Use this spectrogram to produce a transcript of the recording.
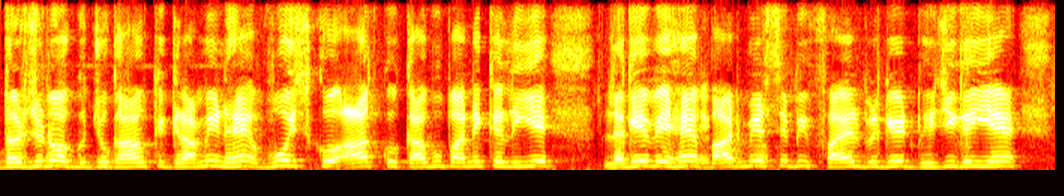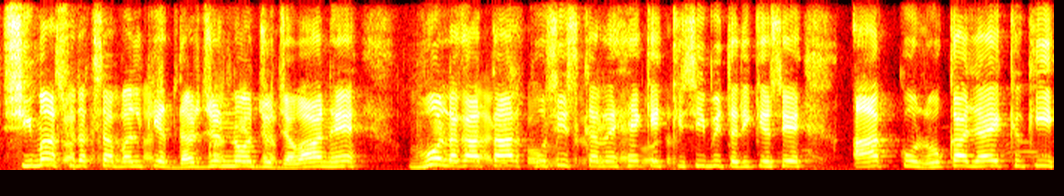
दर्जनों जो गाँव के ग्रामीण हैं वो इसको आग को काबू पाने के लिए लगे हुए हैं। बाड़मेर से भी फायर ब्रिगेड भेजी गई है। सीमा सुरक्षा बल के दर्जनों जो जवान हैं वो लगातार कोशिश कर रहे हैं कि किसी भी तरीके से आग को रोका जाए क्योंकि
